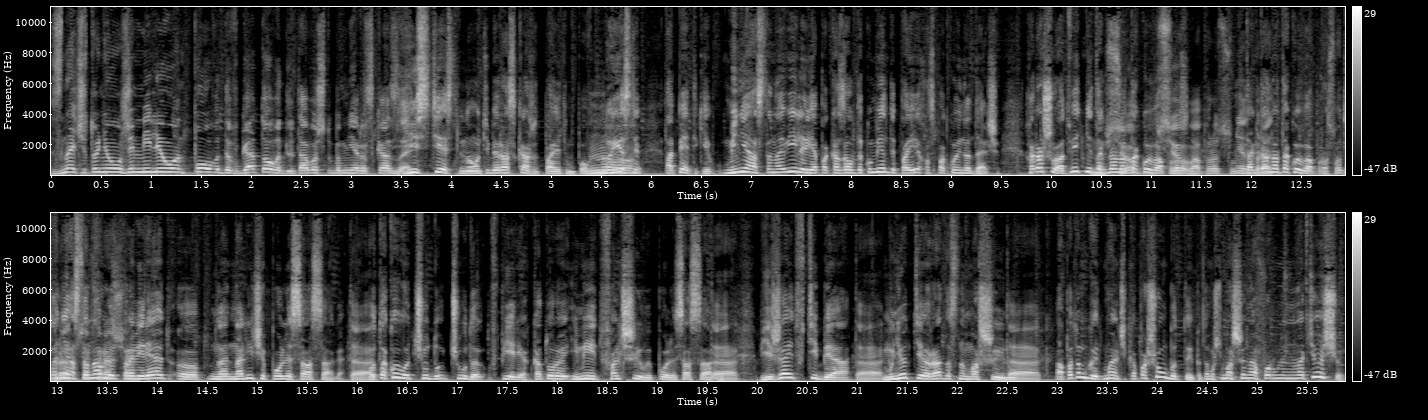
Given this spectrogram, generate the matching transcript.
значит, у него уже миллион поводов готово для того, чтобы мне рассказать. Естественно, он тебе расскажет по этому поводу. Но Но- если, опять-таки, меня остановили, я показал документы, поехал спокойно дальше. Хорошо, ответь мне Ну тогда всё, на такой вопрос. всё, вопросов нет, тогда брат. на такой вопрос. Вот Брат, они останавливают, проверяют э, на- наличие полиса ОСАГО. Так. Вот такое вот чудо, чудо в перьях, которое имеет фальшивый полис ОСАГО, Так. въезжает в тебя, Так. мнет тебе радостно машину, Так. а потом говорит, мальчик, а пошел бы ты, потому что машина оформлена на тещу,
